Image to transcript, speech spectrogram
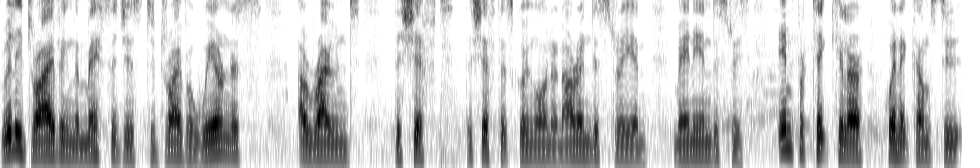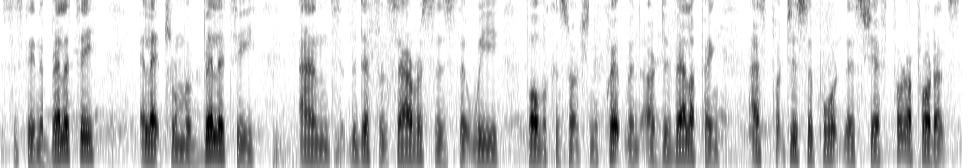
really driving the messages to drive awareness around the shift, the shift that's going on in our industry and many industries, in particular when it comes to sustainability, electromobility, and the different services that we, Volvo Construction Equipment, are developing as to support this shift for our products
